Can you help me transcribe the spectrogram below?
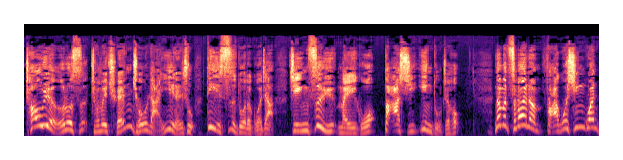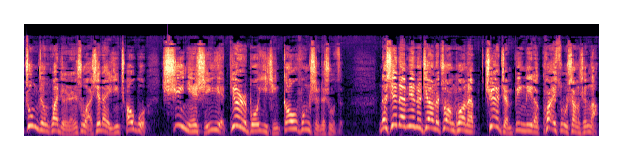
超越俄罗斯，成为全球染疫人数第四多的国家，仅次于美国、巴西、印度之后。那么此外呢，法国新冠重症患者人数啊，现在已经超过去年十一月第二波疫情高峰时的数字。那现在面对这样的状况呢，确诊病例的快速上升啊，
